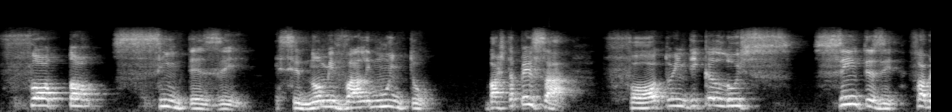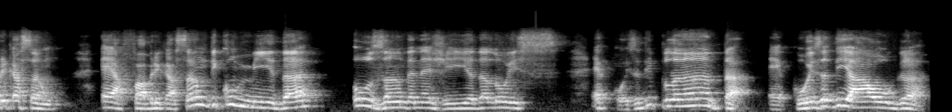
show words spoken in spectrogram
Fotossíntese. Esse nome vale muito. Basta pensar. Foto indica luz. Síntese, fabricação. É a fabricação de comida usando energia da luz. É coisa de planta, é coisa de alga,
